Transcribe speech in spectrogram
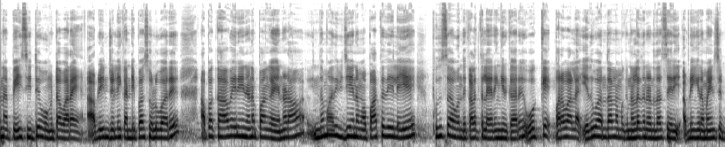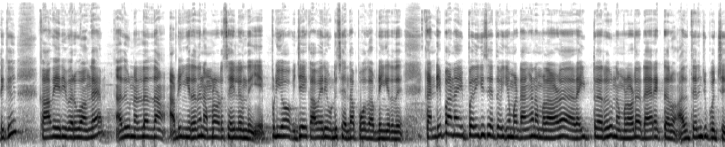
நான் பேசிட்டு உங்ககிட்ட வரேன் அப்படின்னு சொல்லி கண்டிப்பாக சொல்லுவார். அப்போ காவேரி நினைப்பாங்க என்னடா இந்த மாதிரி விஜயை நம்ம பார்த்ததே இல்லையே. புதுசாக வந்து களத்தில் இறங்கியிருக்காரு. ஓகே பரவாயில்ல. எதுவாக இருந்தாலும் நமக்கு நல்லது நடந்தால் சரி. அப்படிங்கிற மைண்ட் செட்டுக்கு காவேரி வருவாங்க. அதுவும் நல்லது தான் அப்படிங்கிறது நம்மளோட சைடில் இருந்து. எப்படியோ விஜய் காவேரி ஒன்று சேர்ந்தால் போதும் அப்படிங்கிறது. கண்டிப்பாக ஆனால் இப்போதைக்கு சேர்த்து வைக்க மாட்டாங்க. நம்மளோட ரைட்டரும் நம்மளோட டைரக்டரும் அது தெரிஞ்சு போச்சு.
